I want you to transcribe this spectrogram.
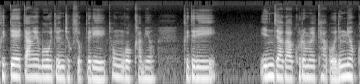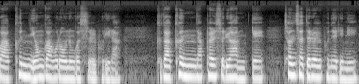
그때 땅의 모든 족속들이 통곡하며 그들이 인자가 구름을 타고 능력과 큰 영광으로 오는 것을 보리라. 그가 큰 나팔 소리와 함께 천사들을 보내리니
